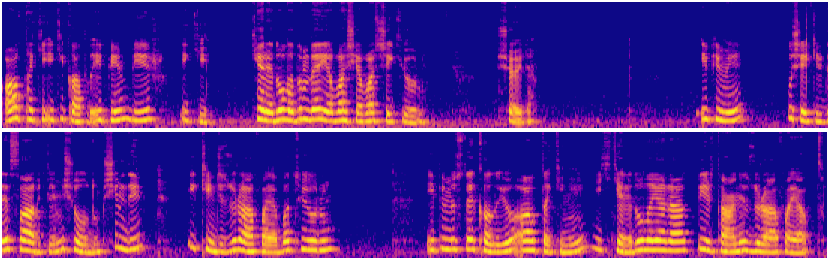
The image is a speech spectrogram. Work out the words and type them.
Alttaki iki katlı ipim bir iki kere doladım ve yavaş yavaş çekiyorum. Şöyle. İpimi bu şekilde sabitlemiş oldum. Şimdi ikinci zürafaya batıyorum. İpim üstte kalıyor. Alttakini iki kere dolayarak bir tane zürafa yaptım.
